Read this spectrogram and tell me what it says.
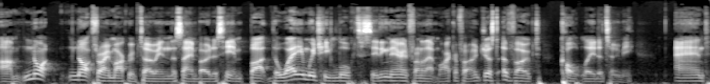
Um, not not throwing Mark Rippetoe in the same boat as him, but the way in which he looked sitting there in front of that microphone just evoked cult leader to me. And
